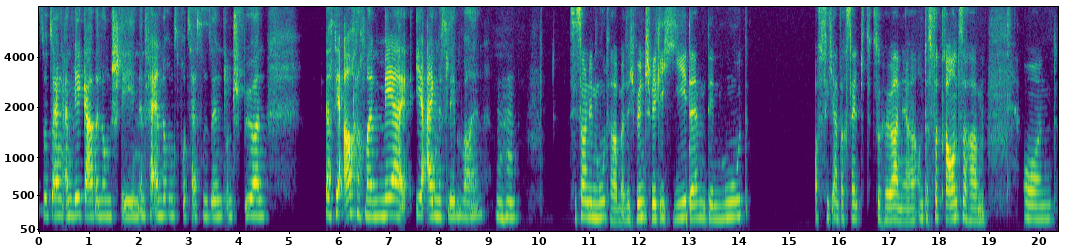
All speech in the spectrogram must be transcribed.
sozusagen an Weggabelungen stehen, in Veränderungsprozessen sind und spüren, dass sie auch nochmal mehr ihr eigenes Leben wollen? Mhm sie sollen den Mut haben. Also ich wünsche wirklich jedem den Mut, auf sich einfach selbst zu hören, ja, und das Vertrauen zu haben. Und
